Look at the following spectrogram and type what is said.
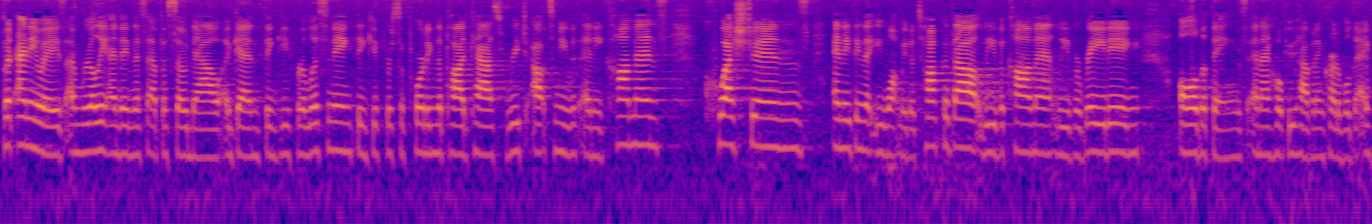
But, anyways, I'm really ending this episode now. Again, thank you for listening. Thank you for supporting the podcast. Reach out to me with any comments, questions, anything that you want me to talk about. Leave a comment, leave a rating, all the things. And I hope you have an incredible day.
